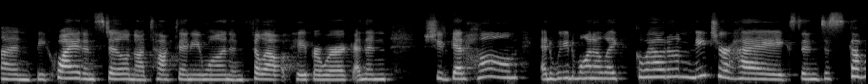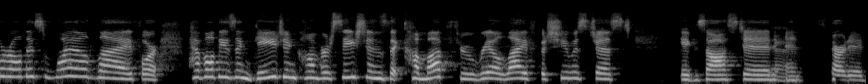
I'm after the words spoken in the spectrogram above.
and be quiet and still, not talk to anyone and fill out paperwork. And then she'd get home and we'd want to like go out on nature hikes and discover all this wildlife or have all these engaging conversations that come up through real life. But she was just exhausted yeah. and started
